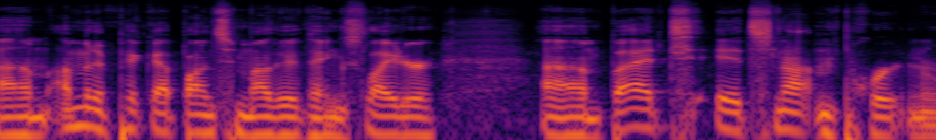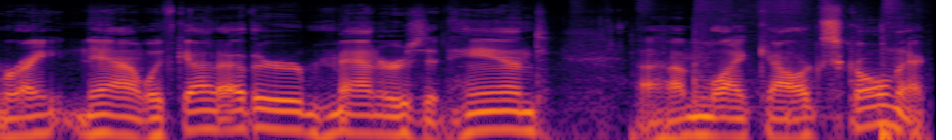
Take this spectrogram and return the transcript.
Um, I'm going to pick up on some other things later, um, but it's not important right now. We've got other matters at hand, um, like Alex Skolnick.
